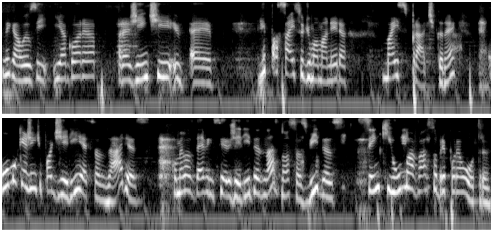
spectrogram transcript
Legal, Elzi. E agora, para a gente é, repassar isso de uma maneira mais prática, né? Como que a gente pode gerir essas áreas? Como elas devem ser geridas nas nossas vidas sem que uma vá sobrepor a outra?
